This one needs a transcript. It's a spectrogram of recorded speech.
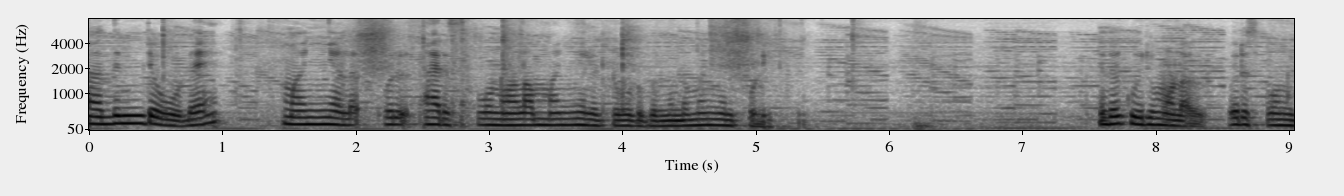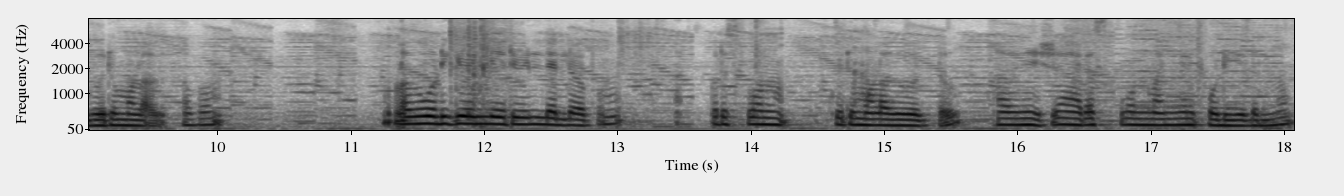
അതിന്റെ കൂടെ മഞ്ഞൾ ഒരു അര സ്പൂണോളം മഞ്ഞൾ മഞ്ഞളിട്ട് കൊടുക്കുന്നുണ്ട് മഞ്ഞൾപ്പൊടി. ഇത് കുരുമുളക് ഒരു സ്പൂൺ കുരുമുളക്. അപ്പം മുളക് പൊടിക്ക് വലിയ എരിവില്ലല്ലോ അപ്പം ഒരു സ്പൂൺ കുരുമുളക് ഇട്ടു. അതിനുശേഷം അര സ്പൂൺ മഞ്ഞൾപ്പൊടി ഇടുന്നു.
